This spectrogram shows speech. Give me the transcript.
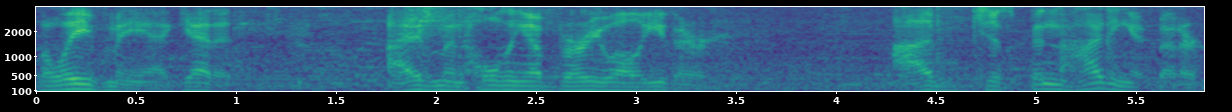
Believe me, I get it. I haven't been holding up very well either. I've just been hiding it better.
